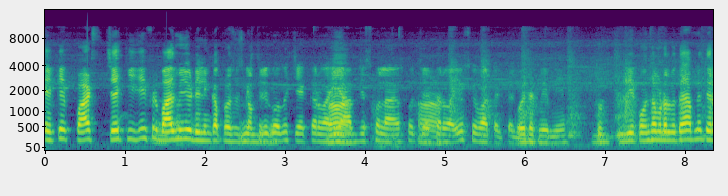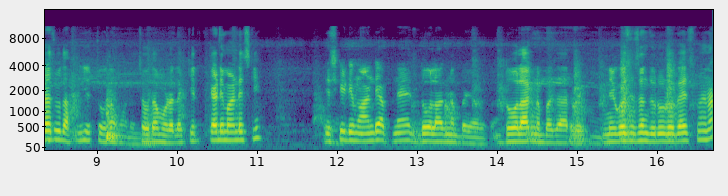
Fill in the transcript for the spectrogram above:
एक एक पार्ट चेक कीजिए फिर बाद में जो डीलिंग का प्रोसेस कंप्लीट को भी चेक करवाइए हाँ। आप जिसको लाए उसको चेक हाँ। करवाइए उसके बाद ट्रैक्टर कोई तकलीफ़ नहीं है। तो ये कौन सा मॉडल बताया आपने? तेरह चौदह? ये चौदह मॉडल चौदह मॉडल है। क्या डिमांड है इसकी? इसकी डिमांड है अपने दो लाख नब्बे हज़ार रुपये दो लाख नब्बे हज़ार रुपये नेगोशिएशन ज़रूर होगा इसमें ना?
